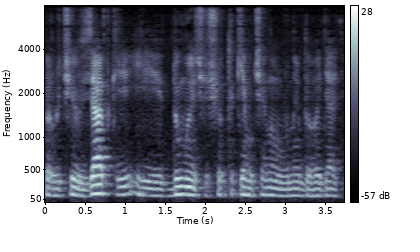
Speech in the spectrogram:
беручи взятки і думаючи, що таким чином вони догодять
